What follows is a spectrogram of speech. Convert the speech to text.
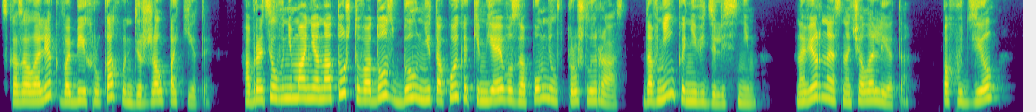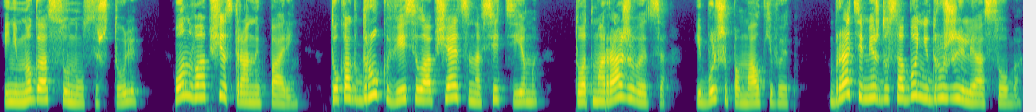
сказал Олег. В обеих руках он держал пакеты. Обратил внимание на то, что Вадос был не такой, каким я его запомнил в прошлый раз. Давненько не виделись с ним. Наверное, с начала лета. Похудел, и немного осунулся, что ли. Он вообще странный парень. То как друг весело общается на все темы, то отмораживается и больше помалкивает. Братья между собой не дружили особо,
